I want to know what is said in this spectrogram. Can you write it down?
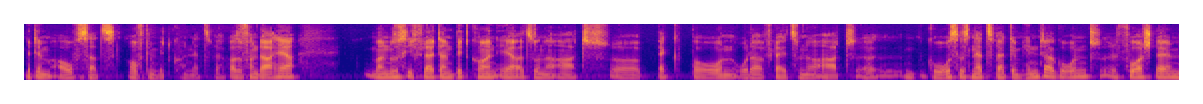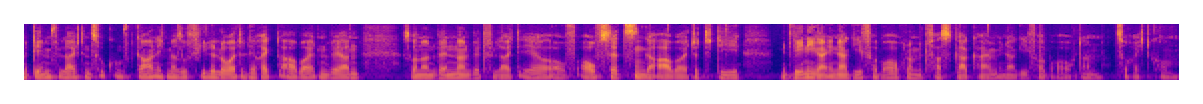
mit dem Aufsatz auf dem Bitcoin-Netzwerk. Also von daher man muss sich vielleicht dann Bitcoin eher als so eine Art äh, Backbone oder vielleicht so eine Art äh, großes Netzwerk im Hintergrund äh, vorstellen, mit dem vielleicht in Zukunft gar nicht mehr so viele Leute direkt arbeiten werden, sondern wenn, dann wird vielleicht eher auf Aufsätzen gearbeitet, die mit weniger Energieverbrauch oder mit fast gar keinem Energieverbrauch dann zurechtkommen.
